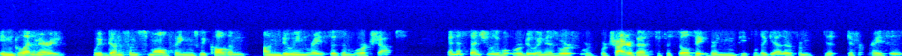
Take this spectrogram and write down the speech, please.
In Glenmary, we've done some small things. We call them undoing racism workshops. And essentially, what we're doing is we're, we're, we're trying our best to facilitate bringing people together from di- different races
